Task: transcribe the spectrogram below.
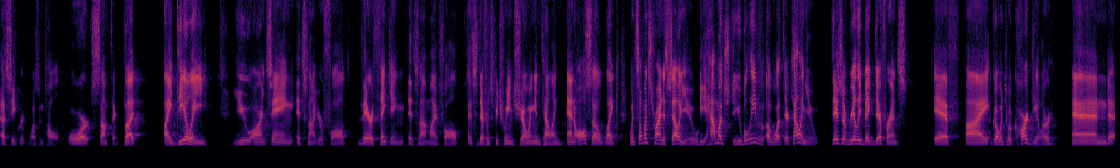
a secret wasn't told or something. But ideally, you aren't saying it's not your fault they're thinking it's not my fault. It's the difference between showing and telling. And also, like when someone's trying to sell you, how much do you believe of what they're telling you? There's a really big difference if I go into a car dealer and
